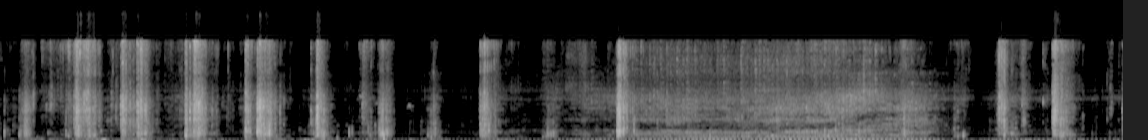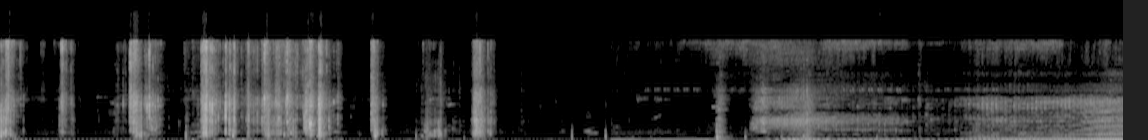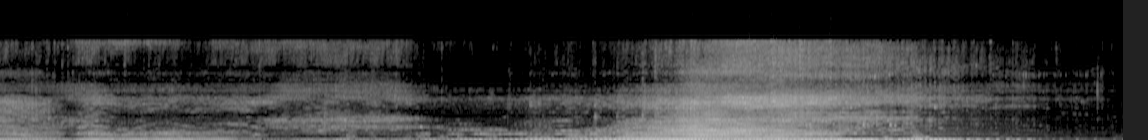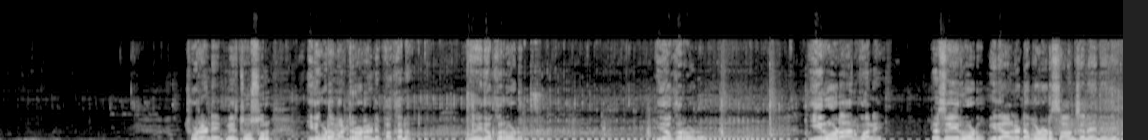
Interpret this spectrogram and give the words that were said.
చూడండి మీరు చూస్తురు ఇది కూడా మట్టి రోడ్ అండి పక్కన. ఇది ఒక రోడ్డు. ఇది ఒక రోడ్డు. ఈ రోడ్ ఆనుకొని ప్లస్ ఈ రోడ్డు. ఇది ఆల్రెడీ డబుల్ రోడ్ శాంక్షన్ అయింది ఇది.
